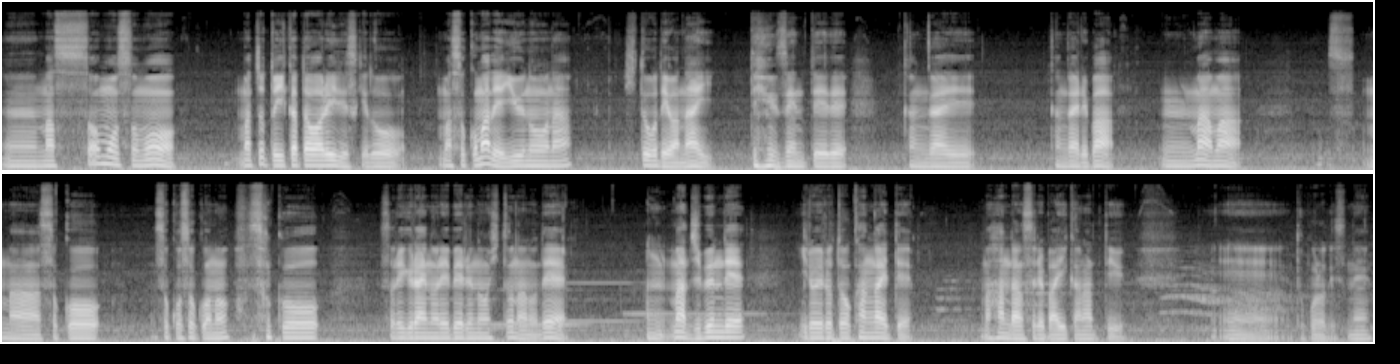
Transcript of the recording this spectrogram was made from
うんまあそもそも、まあ、ちょっと言い方悪いですけど、まあ、そこまで有能な人ではないっていう前提で考え考えればうんまあまあまあそこそこそこの そこそれぐらいのレベルの人なので、うん、まあ自分でいろいろと考えて、まあ、判断すればいいかなっていう、えー、ところですね。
